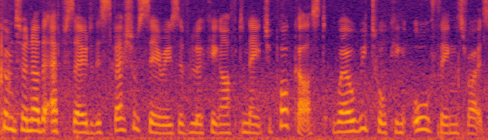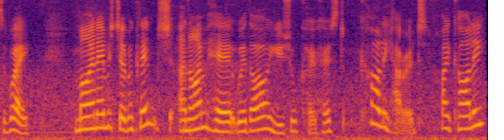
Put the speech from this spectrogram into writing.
Welcome to another episode of this special series of Looking After Nature podcast, where we'll be talking all things rights of way. My name is Gemma Clinch, and I'm here with our usual co host, Carly Harrod. Hi, Carly.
